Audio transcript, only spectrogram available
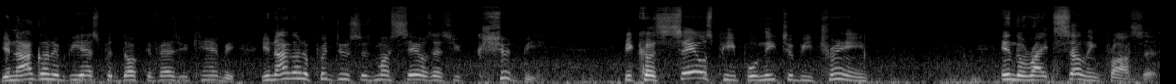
You're not going to be as productive as you can be. You're not going to produce as much sales as you should be. Because salespeople need to be trained in the right selling process.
